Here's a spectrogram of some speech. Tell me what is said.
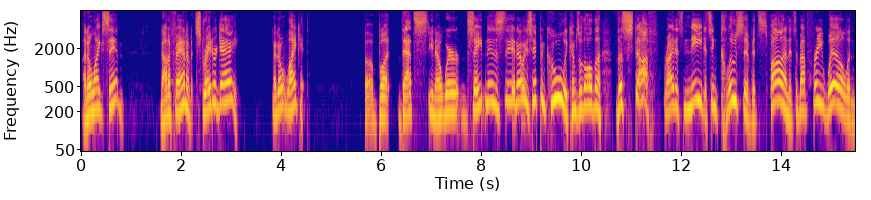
I don't like sin. Not a fan of it. Straight or gay. I don't like it. Uh, but that's you know where Satan is. You know he's hip and cool. He comes with all the the stuff, right? It's neat. It's inclusive. It's fun. It's about free will. And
